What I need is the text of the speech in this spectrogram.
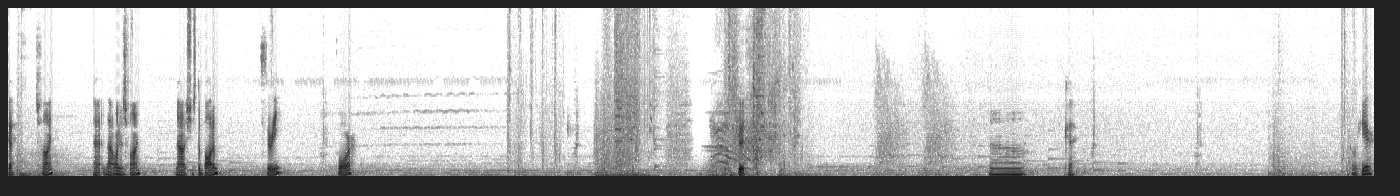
Okay, it's fine. That, that one is fine. Now it's just the bottom. Three. Four. Good. Here.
